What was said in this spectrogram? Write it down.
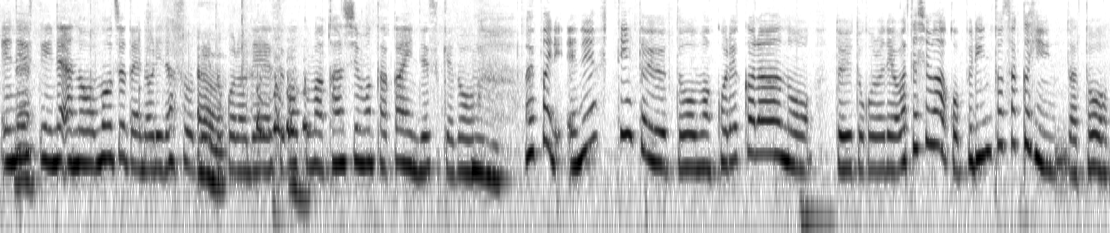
NFT ねあのもうちょっと乗り出そうというところで、すごくまあ関心も高いんですけど、うん、まあ、やっぱり NFT というと、まあ、これからのというところで私はこうプリント作品だと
